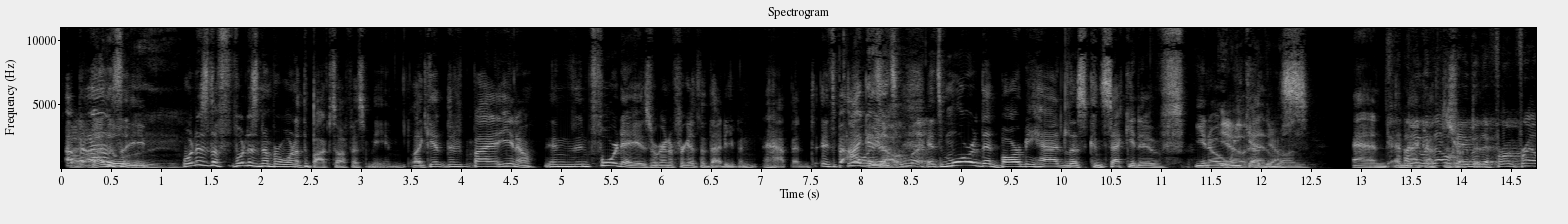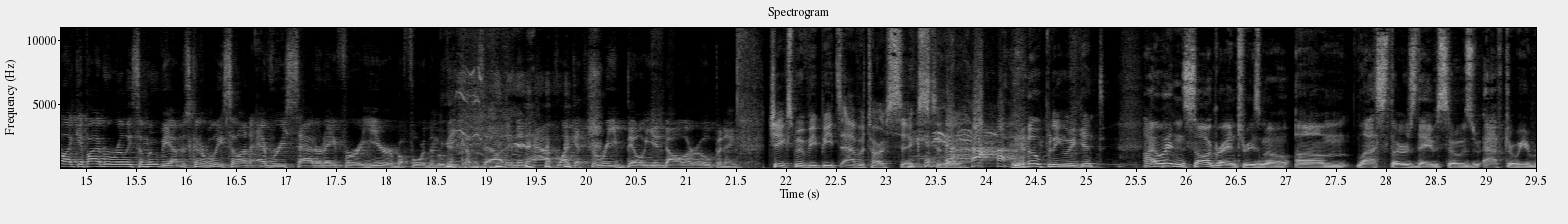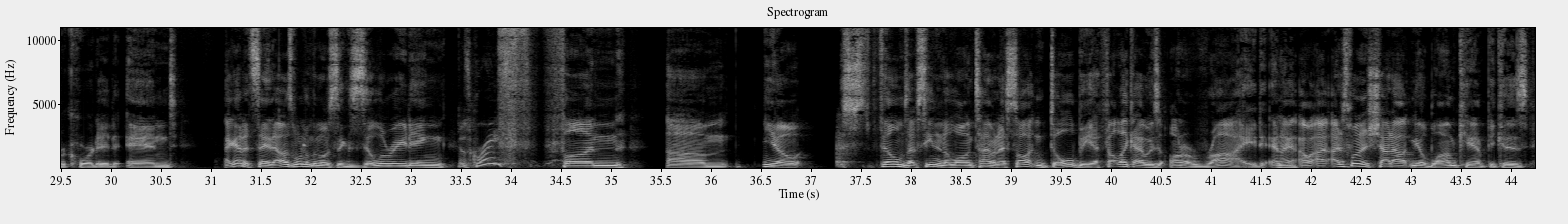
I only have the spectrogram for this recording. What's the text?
Uh, I- honestly, mm-hmm. what does the what does number one at the box office mean? Like it by you know in, in four days we're gonna forget that that even happened. It's I guess it's, know, it's more that Barbie had less consecutive you know Yeah, it had weekends and and I that mean, but got okay, but for, for, like if I ever release a movie, I'm just going to release it on every Saturday for a year before the movie comes out, and then have like a three billion dollar opening. Jake's movie beats Avatar six to the opening weekend. I went and saw Gran Turismo um, last Thursday, so it was after we recorded, and I got to say that was one of the most exhilarating, It was great. fun, um, you know, s- films I've seen in a long time. And I saw it in Dolby. I felt like I was on a ride, and I, I, I just want to shout out Neil Blomkamp because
